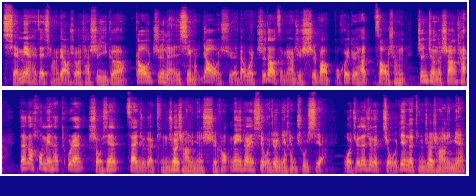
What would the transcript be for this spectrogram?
前面还在强调说他是一个高知男性嘛，药学的，我知道怎么样去施暴不会对他造成真正的伤害，但到后面他突然首先在这个停车场里面失控那一段戏我就已经很出戏了。我觉得这个酒店的停车场里面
